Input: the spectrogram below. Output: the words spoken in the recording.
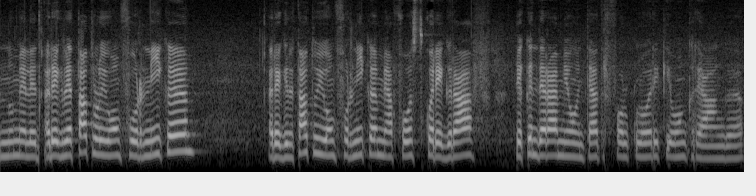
numele regretatului Ion Furnică. Regretatul Ion Furnică mi-a fost coregraf pe când eram eu în teatru folcloric Ion Creangă.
